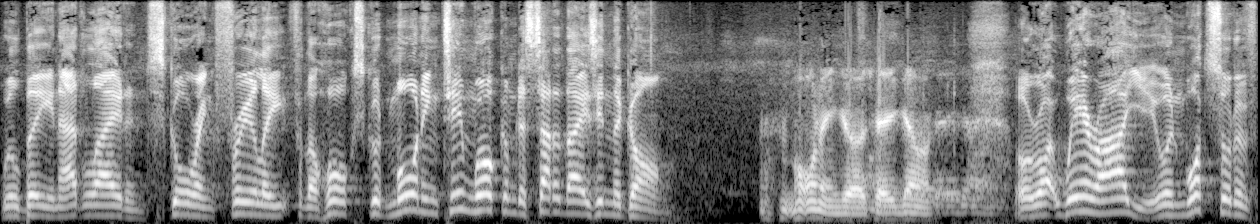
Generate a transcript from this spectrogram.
will be in Adelaide and scoring freely for the Hawks. Good morning, Tim. Welcome to Saturdays in the Gong. Morning, guys. How you going? All right. Where are you, and what sort of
